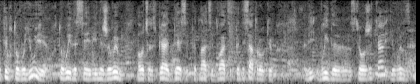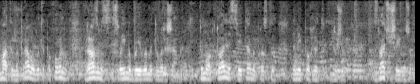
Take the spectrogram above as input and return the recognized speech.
і тим, хто воює, хто вийде з цієї війни живим, але через 5, 10, 15, 20, 50 років вийде з цього життя, і він матиме право бути похованим разом зі своїми бойовими товаришами. Тому актуальність цієї теми просто, на мій погляд, дуже значуща і важлива.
